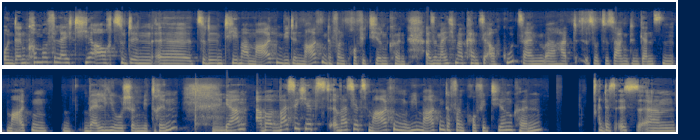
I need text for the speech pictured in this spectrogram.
Und dann kommen wir vielleicht hier auch zu, den, äh, zu dem Thema Marken, wie den Marken davon profitieren können. Also manchmal kann es ja auch gut sein, man hat sozusagen den ganzen Marken-Value schon mit drin. Mhm. Ja, aber was ich jetzt, was jetzt Marken, wie Marken davon profitieren können, das ist ähm,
